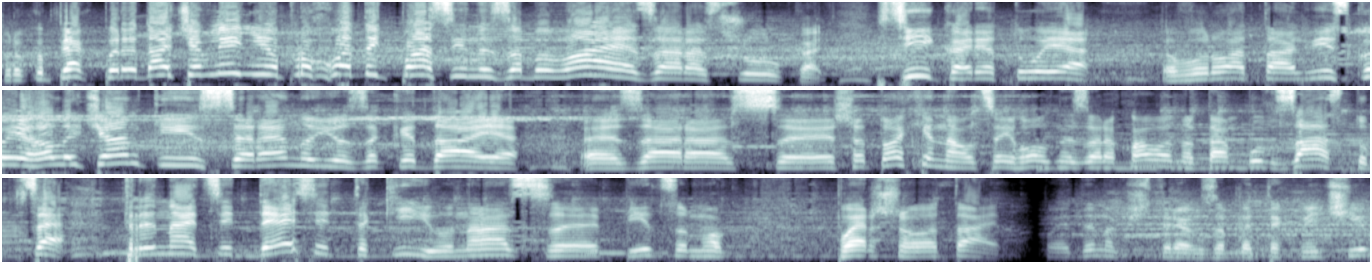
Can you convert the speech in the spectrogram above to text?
Прокопяк. Передача в лінію. Проходить пас і не забиває зараз Шукаль. Стійка рятує ворота львівської галичанки і з сиреною закидає е, зараз е, Шатохіна. Але цей гол не зараховано. Там був заступ. Все 13-10. Такий у нас е, підсумок першого тайму. Поєдинок чотирьох забитих м'ячів.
